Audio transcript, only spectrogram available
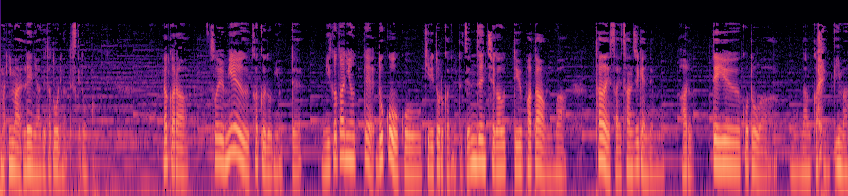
まあ、今、例に挙げた通りなんですけど。だから、そういう見る角度によって、見方によって、どこをこう切り取るかによって全然違うっていうパターンは、ただでさえ3次元でもあるっていうことは、もう何回、今、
